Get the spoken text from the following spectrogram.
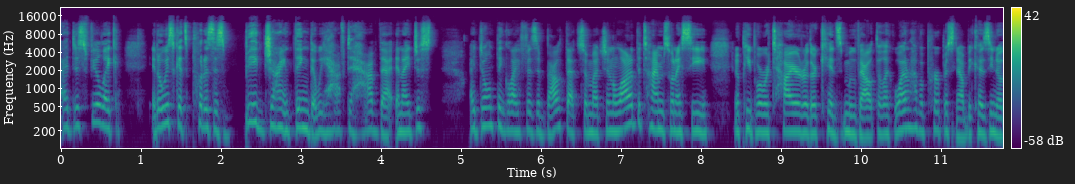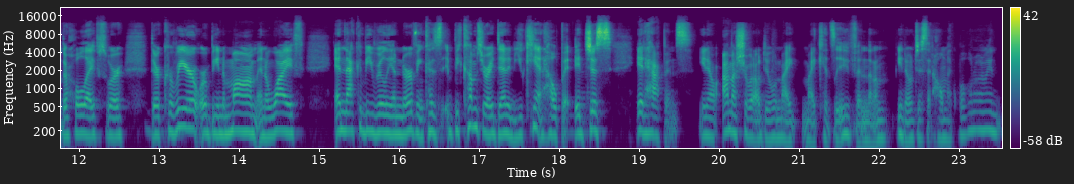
i just feel like it always gets put as this big giant thing that we have to have that and i just I don't think life is about that so much. And a lot of the times when I see, you know, people retired or their kids move out, they're like, well, I don't have a purpose now because, you know, their whole lives were their career or being a mom and a wife. And that can be really unnerving because it becomes your identity. You can't help it. It just, it happens. You know, I'm not sure what I'll do when my my kids leave and then I'm, you know, just at home like, well, what do I going to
